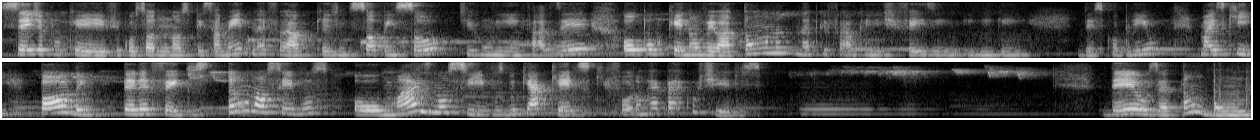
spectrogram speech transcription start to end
seja porque ficou só no nosso pensamento, né? Foi algo que a gente só pensou de ruim em fazer, ou porque não veio à tona, né? Porque foi algo que a gente fez e, e ninguém descobriu, mas que podem ter efeitos tão nocivos ou mais nocivos do que aqueles que foram repercutidos. Deus é tão bom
